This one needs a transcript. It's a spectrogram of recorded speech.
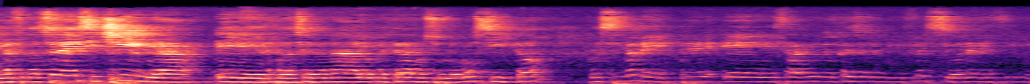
la Fondazione Sicilia e la Fondazione Donalo metteranno sul loro sito prossimamente e sarà quindi un'occasione di riflessione possono interessare.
